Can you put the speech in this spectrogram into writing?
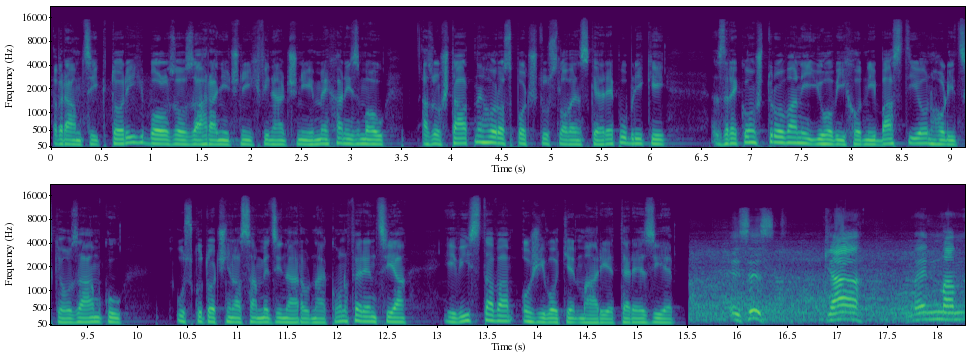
v rámci ktorých bol zo zahraničných finančných mechanizmov a zo štátneho rozpočtu Slovenskej republiky zrekonštruovaný juhovýchodný bastión Holického zámku. Uskutočnila sa medzinárodná konferencia i výstava o živote Márie Terézie. Es ist klar, wenn man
